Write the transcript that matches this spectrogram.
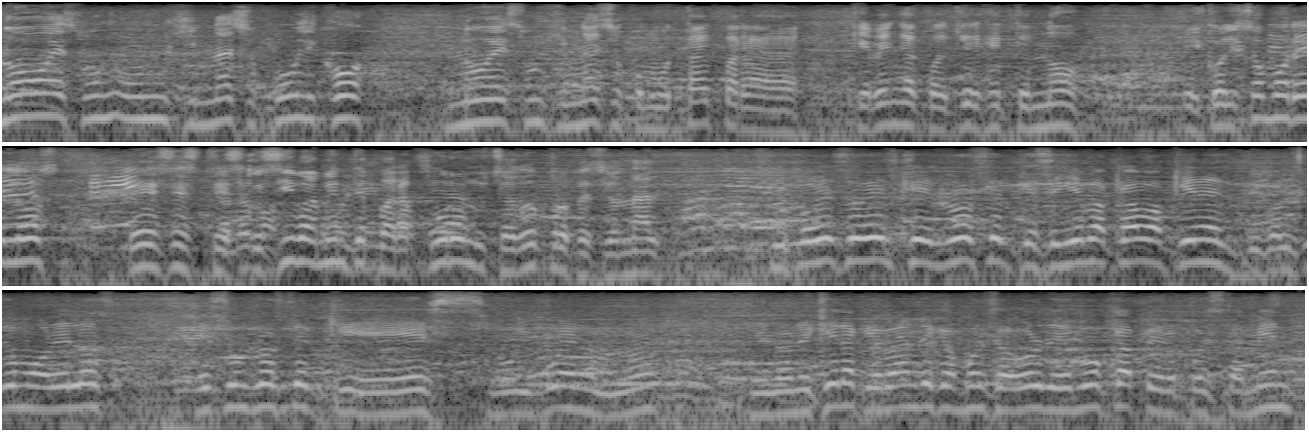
No es un, un gimnasio público, no es un gimnasio como tal para que venga cualquier gente, no. El Coliseo Morelos es este, exclusivamente para puro luchador profesional. Y por eso es que el roster que se lleva a cabo aquí en el Coliseo Morelos es un roster que es muy bueno, ¿no? En donde quiera que van dejan buen sabor de boca, pero pues también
